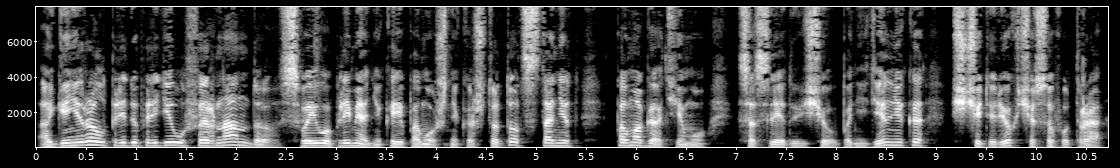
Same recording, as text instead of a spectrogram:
а генерал предупредил Фернандо, своего племянника и помощника, что тот станет помогать ему со следующего понедельника с четырех часов утра,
